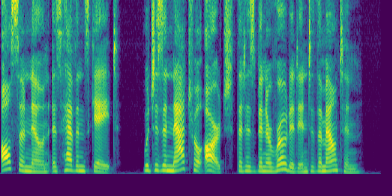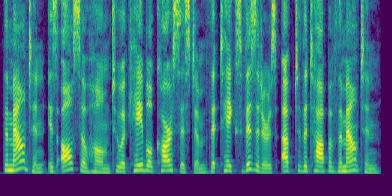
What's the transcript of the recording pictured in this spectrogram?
also known as Heaven's Gate, which is a natural arch that has been eroded into the mountain. The mountain is also home to a cable car system that takes visitors up to the top of the mountain,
